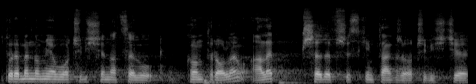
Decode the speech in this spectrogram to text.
które będą miały oczywiście na celu kontrolę, ale przede wszystkim także oczywiście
